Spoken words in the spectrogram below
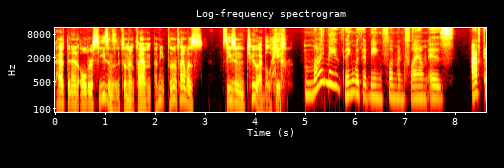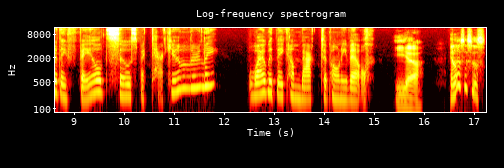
have been in older seasons than Flim and Flam. I mean, Flim and Flam was season two, I believe. My main thing with it being Flim and Flam is after they failed so spectacularly, why would they come back to Ponyville? Yeah. Unless this is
